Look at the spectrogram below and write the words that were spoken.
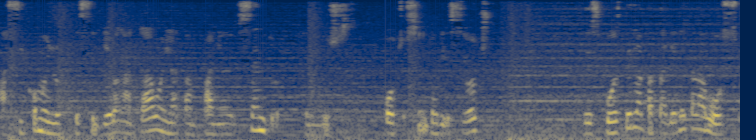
así como en los que se llevan a cabo en la campaña del centro en 1818. Después de la batalla de Calabozo,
